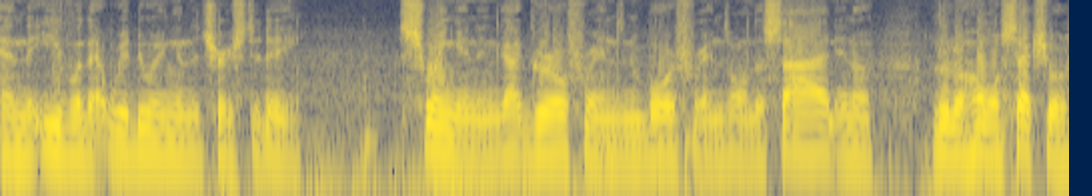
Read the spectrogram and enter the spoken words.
and the evil that we're doing in the church today. Swinging and got girlfriends and boyfriends on the side and a little homosexual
